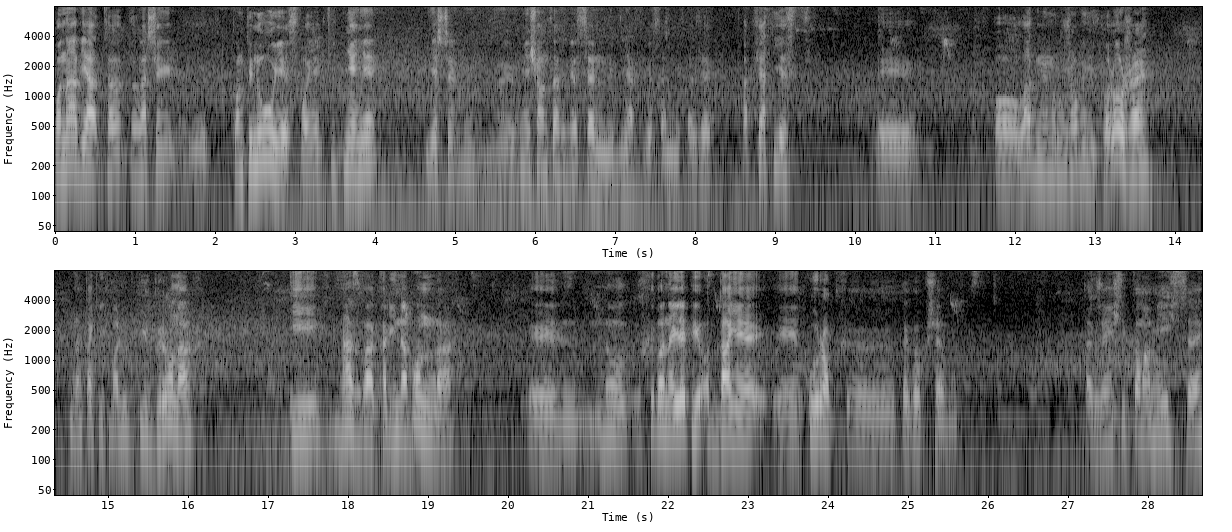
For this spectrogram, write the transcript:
ponawia, to, to znaczy kontynuuje swoje kwitnienie jeszcze w, w miesiącach wiosennych, w dniach wiosennych. Także, a kwiat jest y, o ładnym różowym kolorze na takich malutkich gronach i nazwa kalina wonna y, no, chyba najlepiej oddaje y, urok y, tego krzewu. Także jeśli kto ma miejsce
